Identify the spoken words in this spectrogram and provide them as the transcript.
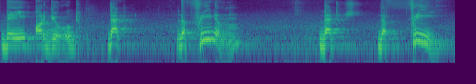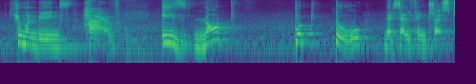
they argued that the freedom that the free human beings have is not put to their self-interest.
